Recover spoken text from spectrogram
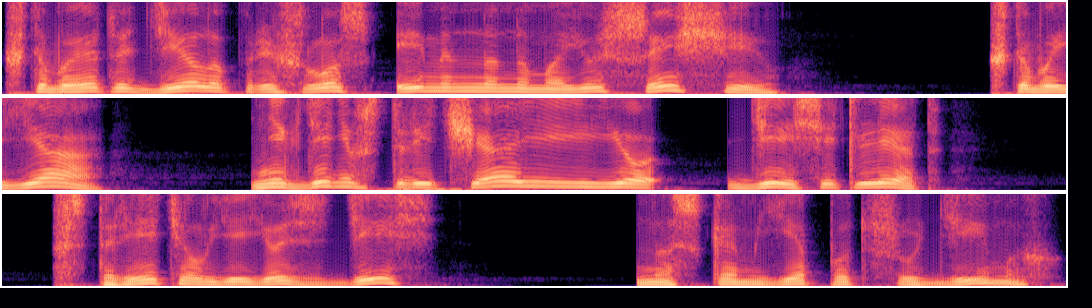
чтобы это дело пришлось именно на мою сессию — чтобы я, нигде не встречая ее десять лет, встретил ее здесь, на скамье подсудимых.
